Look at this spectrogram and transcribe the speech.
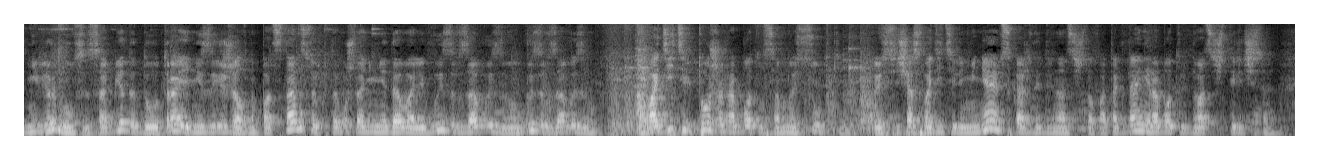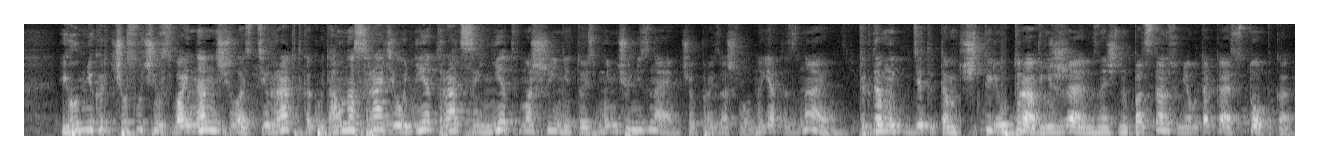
не вернулся с обеда. До утра я не заезжал на подстанцию, потому что они мне давали вызов за вызовом, вызов за вызовом. А водитель тоже работал со мной сутки. То есть сейчас водители меняются каждые 12 часов, а тогда они работали 24 часа. И он мне говорит, что случилось? Война началась, теракт какой-то. А у нас радио нет, рации нет в машине. То есть мы ничего не знаем, что произошло. Но я-то знаю. Когда мы где-то там в 4 утра въезжаем, значит, на подстанцию, у меня вот такая стопка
